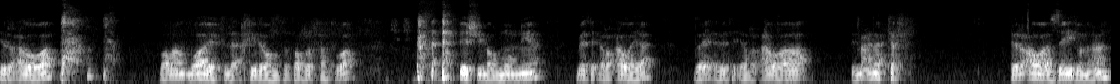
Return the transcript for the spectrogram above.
إرعوى بلان وايك الأخيرة ومتطرف هتوا بيشي مضمومنية بيت إرعوى دعي بيت إرعوى بمعنى كف. إرعوى زيد عن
